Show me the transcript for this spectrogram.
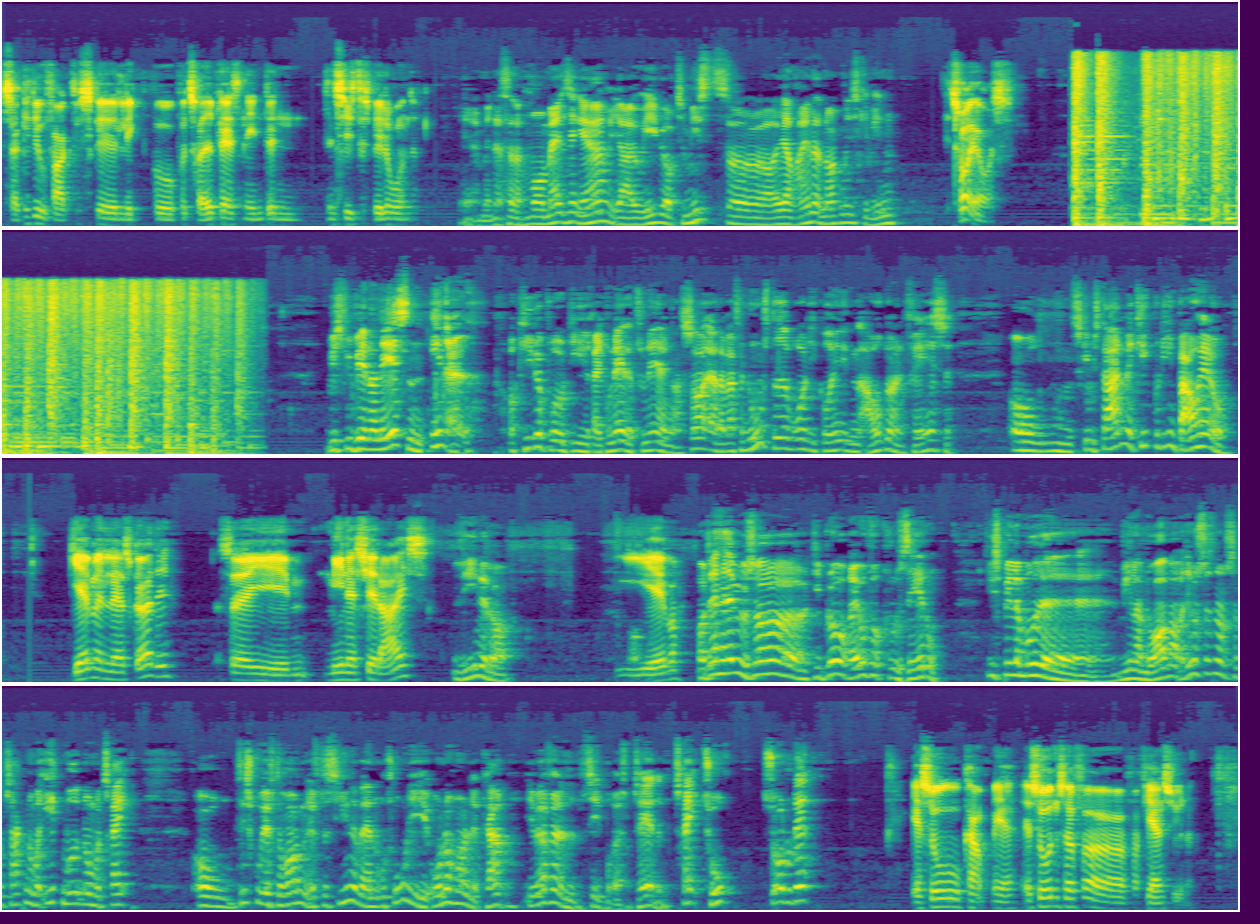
så kan de jo faktisk uh, ligge på, på tredjepladsen inden den, den sidste spillerunde. Ja, men altså, hvor alting er, jeg er jo evig optimist, så jeg regner nok med, at de skal vinde. Det tror jeg også. Hvis vi vender næsen indad og kigger på de regionale turneringer, så er der i hvert fald nogle steder, hvor de går ind i den afgørende fase. Og skal vi starte med at kigge på din baghave? Jamen lad os gøre det. Altså i Minas Gerais. Lige netop. Jæver. Og der havde vi jo så de blå rev for Cruzeiro. De spiller mod øh, Villanova, og det var så som sagt nummer 1 mod nummer 3. Og det skulle efterhånden efter sigende være en utrolig underholdende kamp. I hvert fald set på resultatet. 3-2. Så du den? Jeg så kampen, ja. Jeg så den så for, for fjernsynet.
